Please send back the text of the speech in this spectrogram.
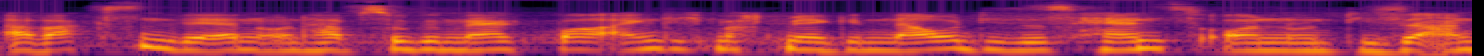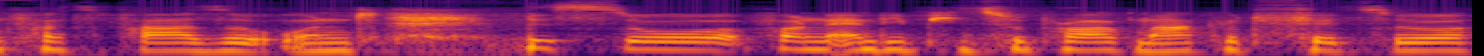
erwachsen werden und habe so gemerkt, boah, eigentlich macht mir genau dieses Hands-on und diese Anfangsphase und bis so von MVP zu Product Market Fit, so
